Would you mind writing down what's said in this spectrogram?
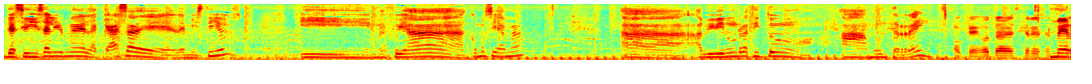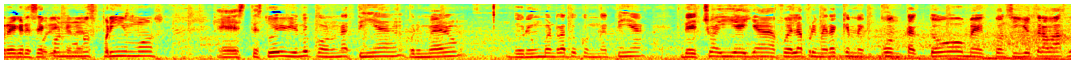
decidí salirme de la casa de, de mis tíos. Y me fui a, ¿cómo se llama? A, a vivir un ratito a Monterrey. Ok, otra vez te regresaste Me regresé con unos primos. Este, estuve viviendo con una tía primero. Duré un buen rato con una tía. De hecho, ahí ella fue la primera que me contactó, me consiguió trabajo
